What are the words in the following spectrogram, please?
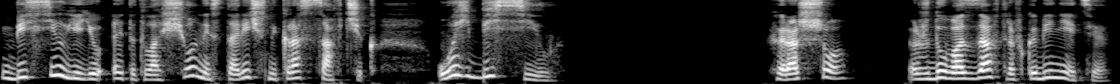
Бесил ее этот лощеный столичный красавчик. Ой, бесил. «Хорошо. Жду вас завтра в кабинете.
